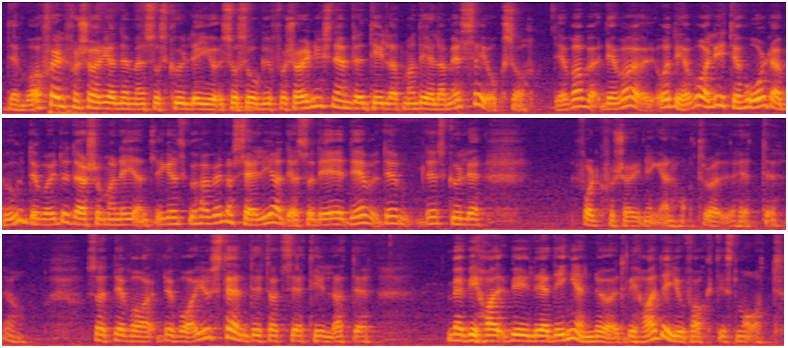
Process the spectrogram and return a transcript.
Den var självförsörjande men så, skulle ju, så såg ju försörjningsnämnden till att man delade med sig också. Det var, det var, och det var lite hårda bud. Det var ju det där som man egentligen skulle ha velat sälja det. Så det, det, det, det skulle folkförsörjningen ha, tror jag det hette. Ja. Så att det, var, det var ju ständigt att se till att det... Men vi, har, vi led ingen nöd. Vi hade ju faktiskt mat.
